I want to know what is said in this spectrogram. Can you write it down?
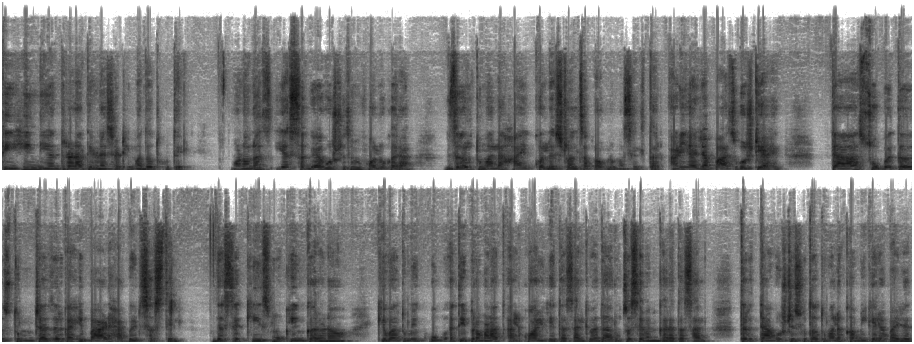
तीही नियंत्रणात येण्यासाठी मदत होते. म्हणूनच या सगळ्या गोष्टी तुम्ही फॉलो करा. जर तुम्हाला हाय कोलेस्ट्रॉलचा प्रॉब्लेम असेल तर. आणि ह्या ज्या पाच गोष्टी आहेत त्यासोबतच तुमच्या जर काही बॅड हॅबिट्स असतील जसं की स्मोकिंग करणं किंवा तुम्ही खूप अतिप्रमाणात अल्कोहोल घेत असाल किंवा दारूचं सेवन करत असाल तर त्या गोष्टी सुद्धा तुम्हाला कमी केल्या पाहिजेत.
